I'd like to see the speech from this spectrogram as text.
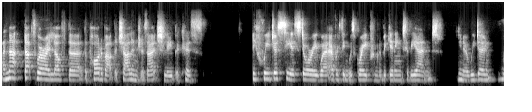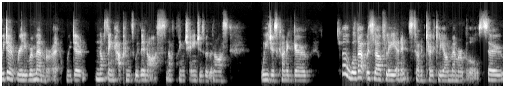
and that that's where I love the the part about the challenges actually because if we just see a story where everything was great from the beginning to the end you know we don't we don't really remember it. We don't nothing happens within us. Nothing changes within us. We just kind of go oh well that was lovely and it's kind of totally unmemorable. So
